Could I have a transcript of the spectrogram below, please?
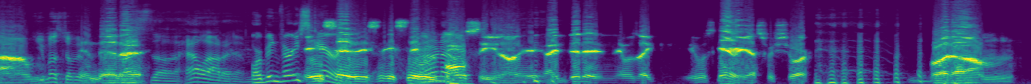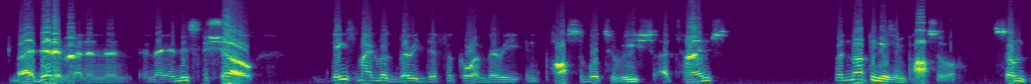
Um, You must have and then I, impressed the hell out of him. Or been very He scary. said, he said, he said it I was ballsy, you know. I I did it, and it was like it was scary, that's for sure. but um, but I did it, man, and and and, and this to show things might look very difficult and very impossible to reach at times, but nothing is impossible. Some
